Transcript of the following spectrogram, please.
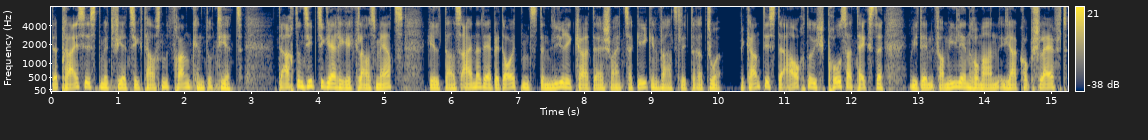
Der Preis ist mit 40.000 Franken dotiert. Der 78-jährige Klaus Merz gilt als einer der bedeutendsten Lyriker der Schweizer Gegenwartsliteratur. Bekannt ist er auch durch Prosatexte wie den Familienroman Jakob schläft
